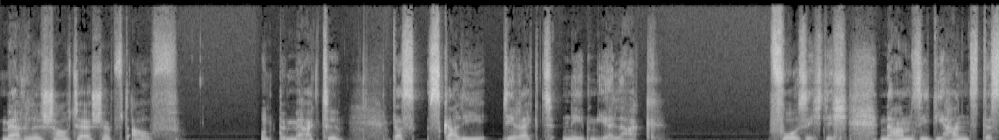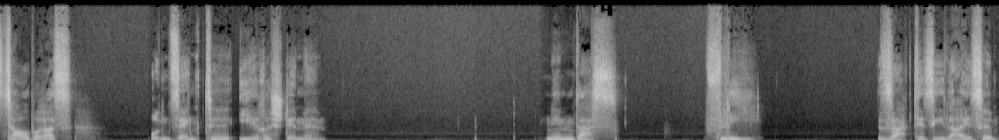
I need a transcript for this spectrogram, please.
Merle schaute erschöpft auf und bemerkte, dass Scully direkt neben ihr lag. Vorsichtig nahm sie die Hand des Zauberers und senkte ihre Stimme. Nimm das, flieh, sagte sie leise,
